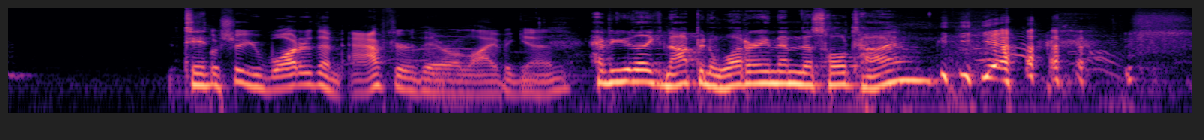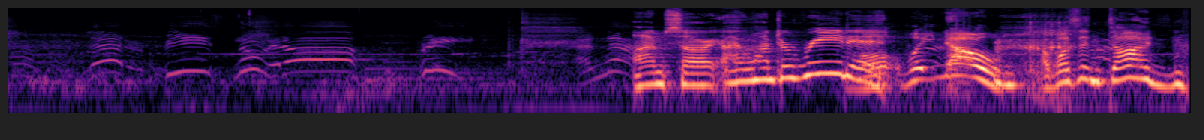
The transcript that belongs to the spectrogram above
Did Oh, sure, you water them after they're alive again. have you like not been watering them this whole time? yeah. Letter B's numero three. And now, I'm sorry. I want to read it. Oh, wait, no! I wasn't done.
